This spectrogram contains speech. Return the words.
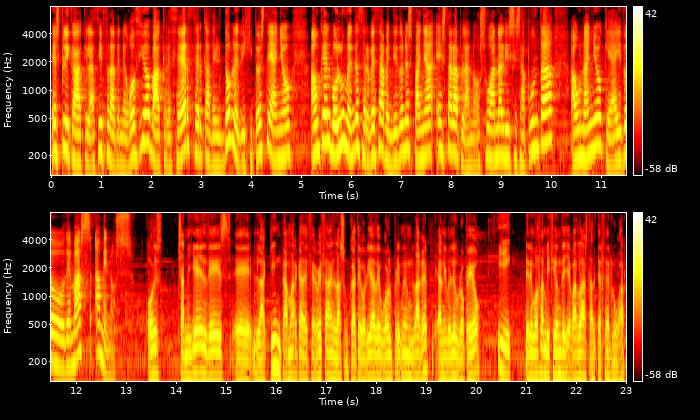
Explica que la cifra de negocio va a crecer cerca del doble dígito este año, aunque el volumen de cerveza vendido en España estará plano. Su análisis apunta a un año que ha ido de más a menos. Hoy San Miguel es eh, la quinta marca de cerveza en la subcategoría de World Premium Lager a nivel europeo y tenemos la ambición de llevarla hasta el tercer lugar.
